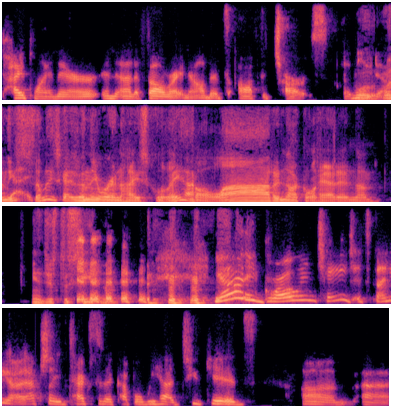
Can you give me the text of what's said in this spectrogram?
pipeline there in the NFL right now that's off the charts. Well, when these, some of these guys when they were in high school, they had a lot of knucklehead in them. And just to see them. yeah, they grow and change. It's funny. I actually texted a couple. We had two kids um, uh,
